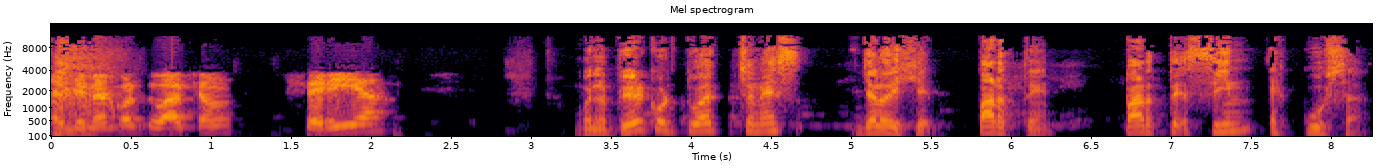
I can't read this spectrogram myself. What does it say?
el primer call to action sería... Bueno, el primer call to action es, ya lo dije, parte, parte sin excusa,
